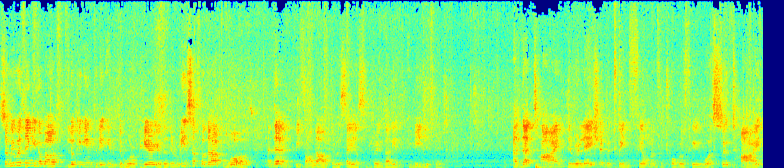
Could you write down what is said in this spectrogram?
So we were thinking about looking into the interwar period, and the reason for that was, and then we found out, I would say, just to bring that in immediately. At that time, the relation between film and photography was so tight,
